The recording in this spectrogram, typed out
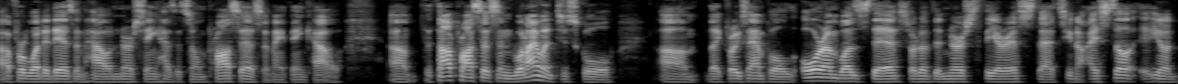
uh, for what it is and how nursing has its own process. And I think how um, the thought process and when I went to school, um, like for example, Orem was the sort of the nurse theorist that's, you know, I still, you know,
